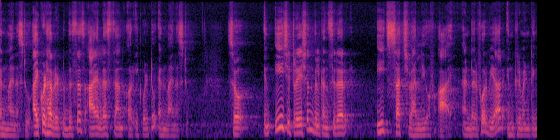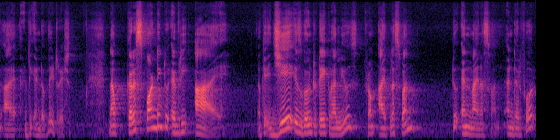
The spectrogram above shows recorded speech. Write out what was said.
n minus 2. I could have written this as i less than or equal to n minus 2. So in each iteration we will consider each such value of i and therefore we are incrementing i at the end of the iteration. Now corresponding to every i okay, j is going to take values from i plus 1 to n minus 1 and therefore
